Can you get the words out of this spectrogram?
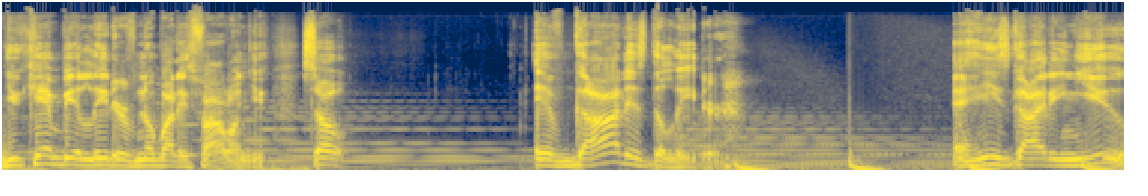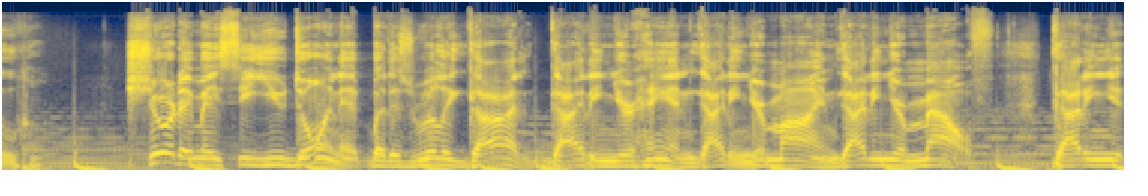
You can't be a leader if nobody's following you. So if God is the leader and He's guiding you, sure, they may see you doing it, but it's really God guiding your hand, guiding your mind, guiding your mouth, guiding you,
